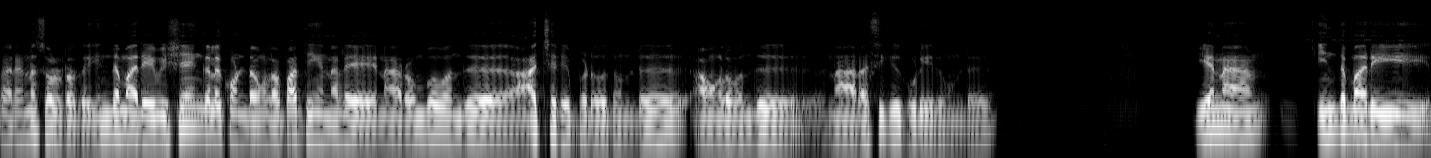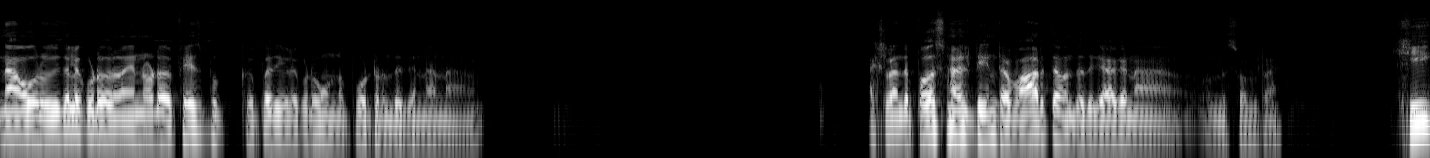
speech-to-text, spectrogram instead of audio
வேறு என்ன சொல்கிறது இந்த மாதிரி விஷயங்களை கொண்டவங்கள பார்த்தீங்கன்னாலே நான் ரொம்ப வந்து ஆச்சரியப்படுவது உண்டு அவங்கள வந்து நான் ரசிக்கக்கூடியது உண்டு. ஏன்னா இந்த மாதிரி நான் ஒரு இதில் கூட என்னோட ஃபேஸ்புக் பதிவில் கூட ஒன்று போட்டிருந்தது என்னென்னா ஆக்சுவலாக அந்த பர்சனாலிட்டின்ற வார்த்தை வந்ததுக்காக நான் ஒன்று சொல்கிறேன் he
